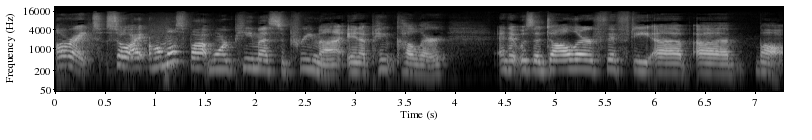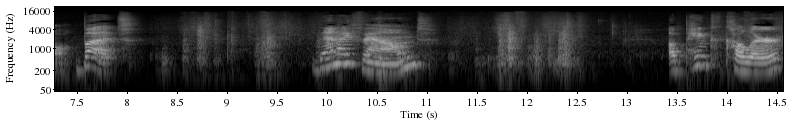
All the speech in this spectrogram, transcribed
All right, so I almost bought more Pima Suprema in a pink color, and it was a dollar fifty a, a ball. But then I found a pink color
